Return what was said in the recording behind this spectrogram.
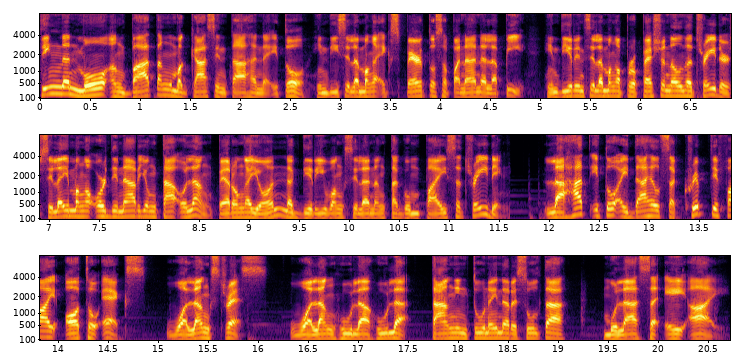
Tingnan mo ang batang magkasintahan na ito. Hindi sila mga eksperto sa pananalapi. Hindi rin sila mga professional na trader. Sila ay mga ordinaryong tao lang. Pero ngayon, nagdiriwang sila ng tagumpay sa trading. Lahat ito ay dahil sa Cryptify Auto X. Walang stress. Walang hula-hula. Tanging tunay na resulta mula sa AI.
